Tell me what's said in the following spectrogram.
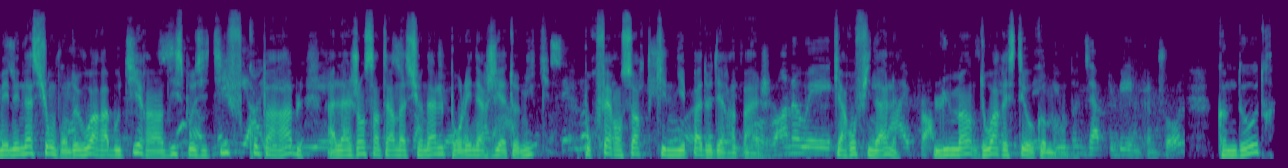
Mais les nations vont devoir aboutir à un dispositif comparable à l'Agence internationale pour l'énergie atomique pour faire en sorte qu'il n'y ait pas de dérapage. Car au final, l'humain doit rester aux commandes. Comme d'autres,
